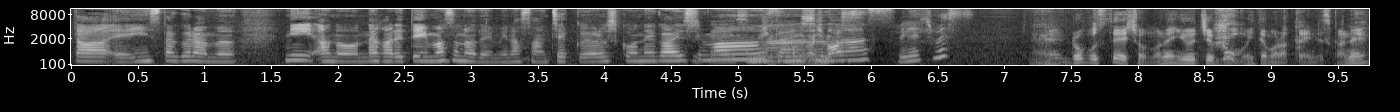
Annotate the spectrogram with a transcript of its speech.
ター、えー、インスタグラムにあの流れていますので皆さんチェックよろしくお願いします。お願いしお願いしまます。お願いしますね。ロブステーションのね YouTube を見てもらったらいいんですかね、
